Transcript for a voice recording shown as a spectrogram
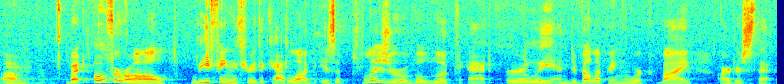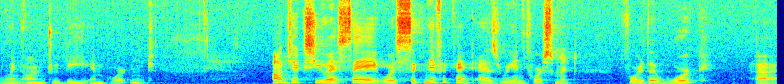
Um, but overall, leafing through the catalog is a pleasurable look at early and developing work by artists that went on to be important. Objects USA was significant as reinforcement for the work, uh,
